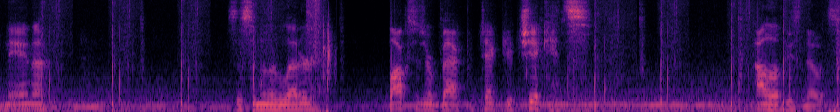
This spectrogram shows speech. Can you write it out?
Nana. Is this another letter? Boxes are back. Protect your chickens. I love these notes.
